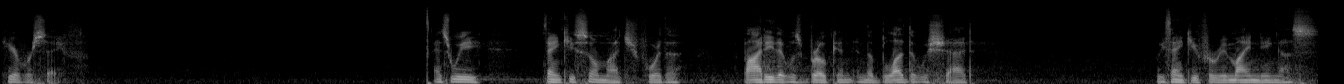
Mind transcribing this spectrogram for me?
here we're safe. As we thank you so much for the body that was broken and the blood that was shed, we thank you for reminding us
